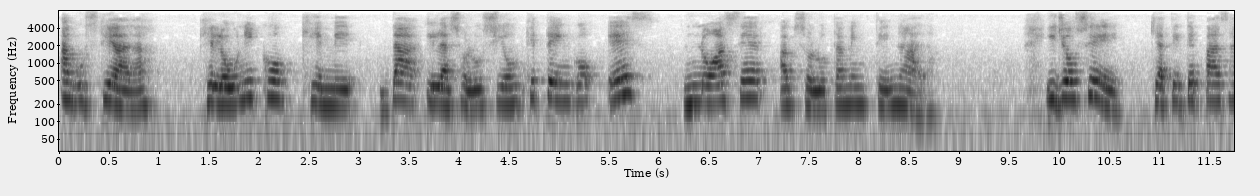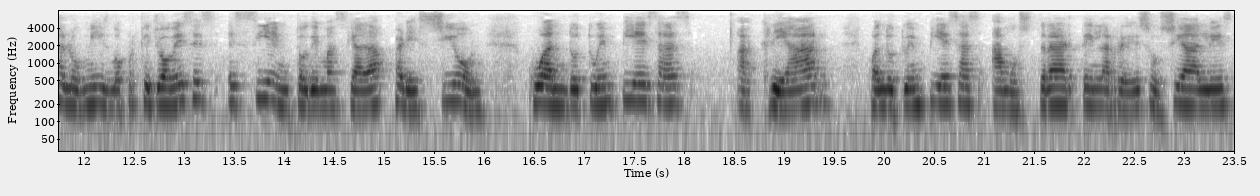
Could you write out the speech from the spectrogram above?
angustiada, que lo único que me da y la solución que tengo es no hacer absolutamente nada. Y yo sé que a ti te pasa lo mismo, porque yo a veces siento demasiada presión cuando tú empiezas a crear, cuando tú empiezas a mostrarte en las redes sociales,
